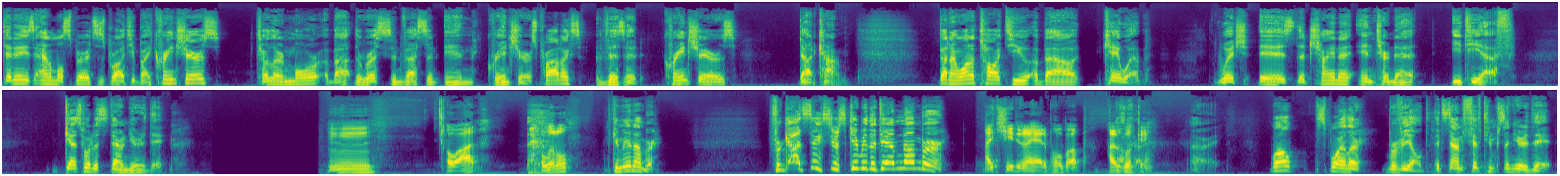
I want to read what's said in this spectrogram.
Today's Animal Spirits is brought to you by KraneShares. To learn more about the risks invested in KraneShares products, visit kraneshares.com. Ben, I want to talk to you about KWEB, which is the China Internet ETF. Guess what it's down year to date? Mm, a lot? A little? Give me a number. For God's sakes, just give me the damn number. I cheated. I had it pulled up. I was Okay. looking. All right. Well, spoiler revealed. It's down 15% year to date.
